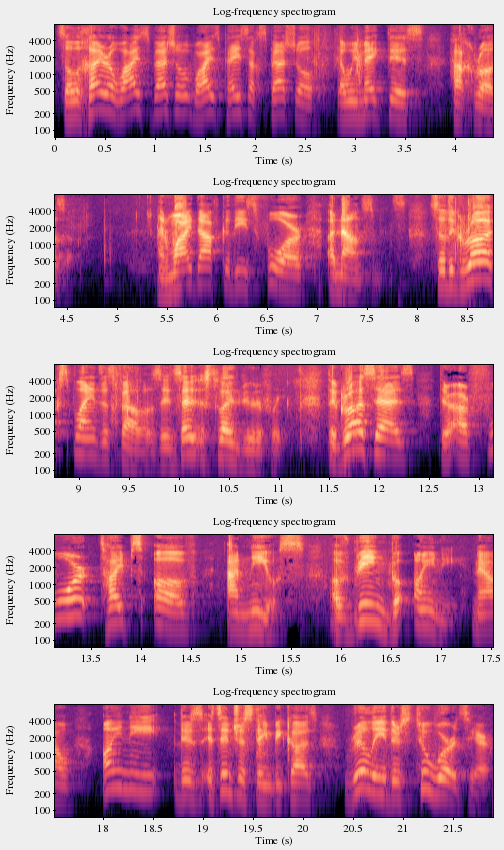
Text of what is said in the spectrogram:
So l'chayra, why special? Why is Pesach special that we make this hachraza? And why dafka these four announcements? So the Gra explains as follows. It says, explains beautifully. The Gra says there are four types of anios, of being be'oini. Now, oini, there's, it's interesting because really there's two words here.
